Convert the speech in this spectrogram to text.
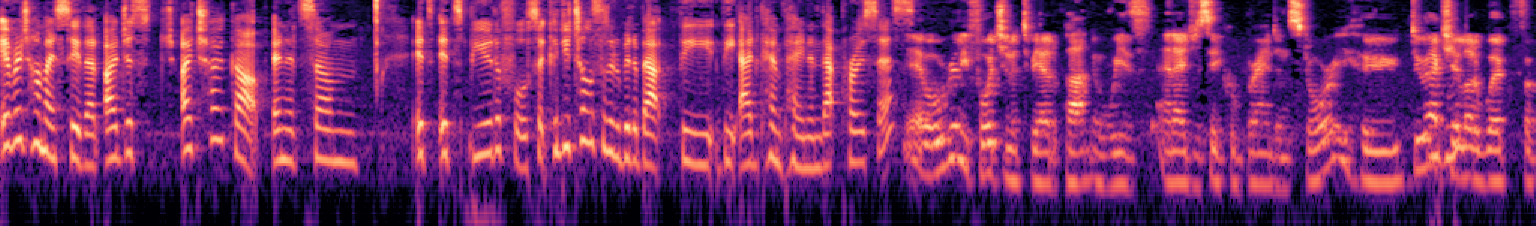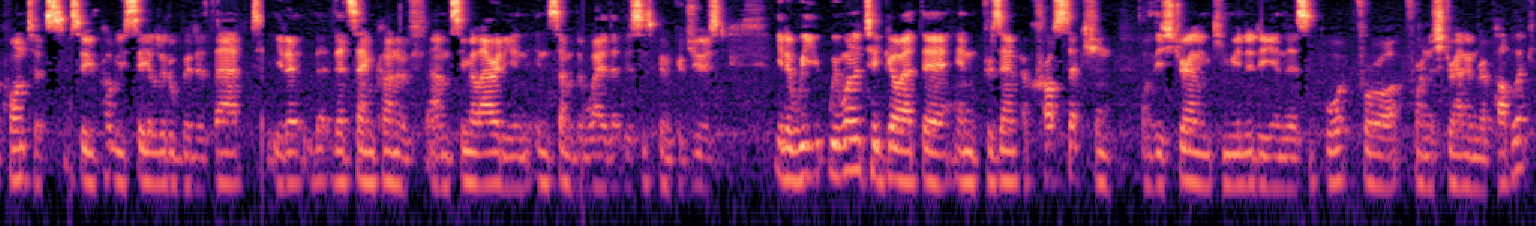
Every time I see that, I just I choke up, and it's um, It's it's beautiful. So, could you tell us a little bit about the the ad campaign and that process? Yeah, well, we're really fortunate to be able to partner with an agency called Brandon Story, who do actually mm-hmm. a lot of work for Qantas. So you probably see a little bit of that, you know, that, that same kind of um, similarity in, in some of the way that this has been produced. You know, we, we wanted to go out there and present a cross section of the Australian community and their support for for an Australian republic,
